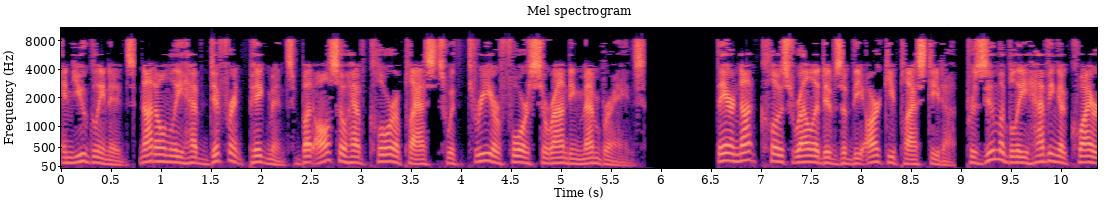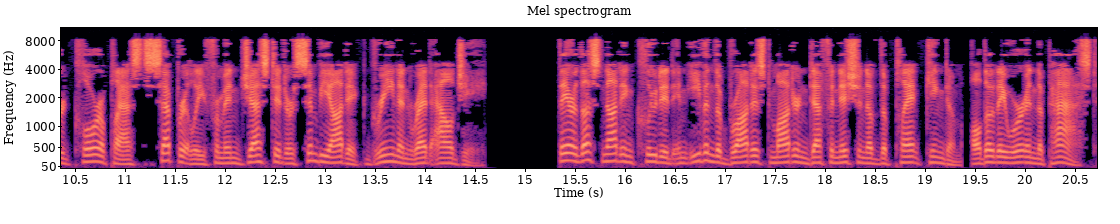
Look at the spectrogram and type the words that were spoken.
and euglenids not only have different pigments but also have chloroplasts with three or four surrounding membranes. They are not close relatives of the Archaeplastida, presumably having acquired chloroplasts separately from ingested or symbiotic green and red algae. They are thus not included in even the broadest modern definition of the plant kingdom, although they were in the past.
